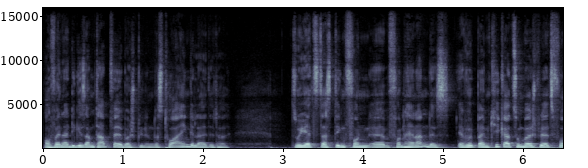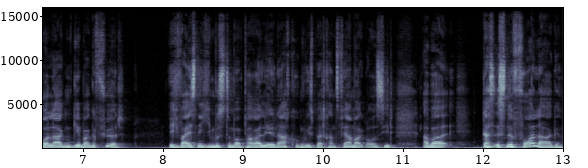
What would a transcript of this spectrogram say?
Auch wenn er die gesamte Abwehr überspielt und das Tor eingeleitet hat. So jetzt das Ding von, äh, von Hernandez. Er wird beim Kicker zum Beispiel als Vorlagengeber geführt. Ich weiß nicht, ich müsste mal parallel nachgucken, wie es bei Transfermarkt aussieht. Aber das ist eine Vorlage.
